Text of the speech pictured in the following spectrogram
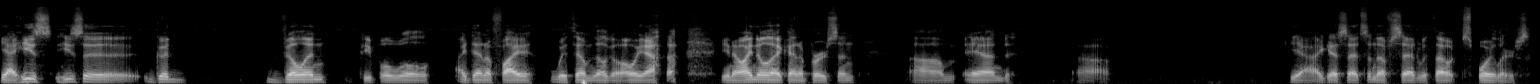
yeah, he's he's a good villain. People will identify with him. They'll go, "Oh yeah, you know, I know that kind of person," um, and uh, yeah, I guess that's enough said without spoilers.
